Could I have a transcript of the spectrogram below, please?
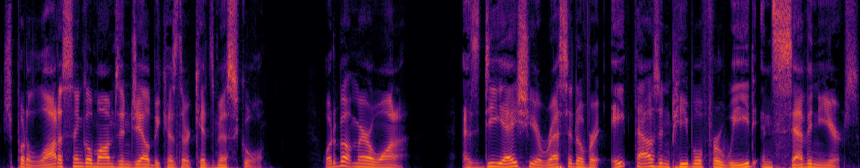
She put a lot of single moms in jail because their kids missed school. What about marijuana? As DA, she arrested over 8,000 people for weed in seven years.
